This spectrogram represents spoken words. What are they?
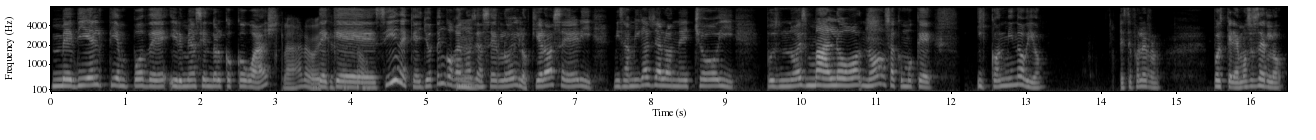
me di el tiempo de irme haciendo el coco wash claro, de es que, que, es sí, de que yo tengo ganas de Mm. hacerlo y lo quiero hacer y mis amigas ya lo han hecho y pues no es malo, ¿no? O sea, como que y con mi novio, este fue el error, pues queríamos hacerlo,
